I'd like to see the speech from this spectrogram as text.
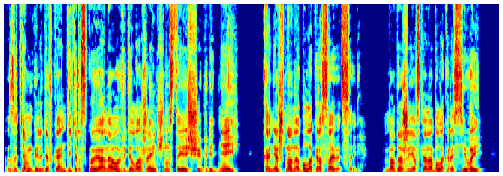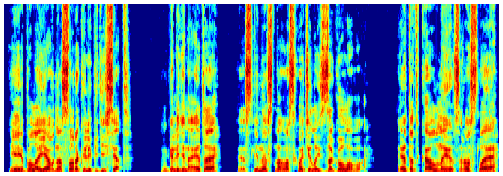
Затем, глядя в кондитерскую, она увидела женщину, стоящую перед ней. Конечно, она была красавицей. Но даже если она была красивой, ей было явно 40 или 50. Глядя на это, Эслина снова схватилась за голову. Этот калный взрослая,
